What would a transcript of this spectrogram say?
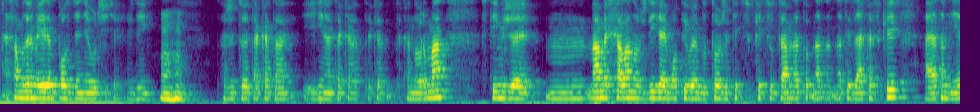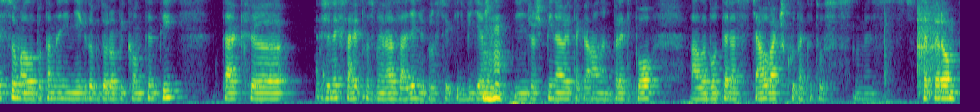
a samozrejme jeden post denne určite, vždy. Uh-huh. Takže to je taká tá jediná taká, taká, taká norma s tým, že mm, máme chalano, vždy aj motivujem do toho, že keď sú, keď sú tam na, to, na, na tej zákazke a ja tam nie som, alebo tam není niekto, kto robí kontenty, tak uh, že nech sa hecnú sme raz za deň, proste keď vidia, uh-huh. že mhm. je niečo špinavé, tak len pred po, alebo teraz ťahovačku takúto s, s, s teperom,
